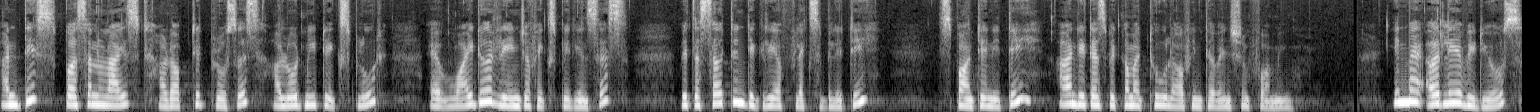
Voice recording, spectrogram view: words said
And this personalized, adopted process allowed me to explore a wider range of experiences with a certain degree of flexibility, spontaneity, and it has become a tool of intervention for me. In my earlier videos,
